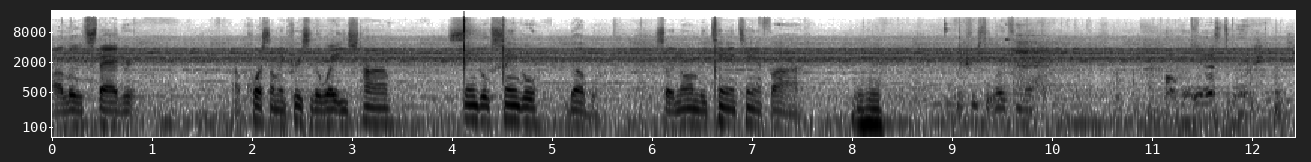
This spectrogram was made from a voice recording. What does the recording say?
are a little staggered. Of course, I'm increasing the weight each time. Single, single, double. So normally 10, 10, 5. Mm-hmm. Increase the weight from there. Okay, do it.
